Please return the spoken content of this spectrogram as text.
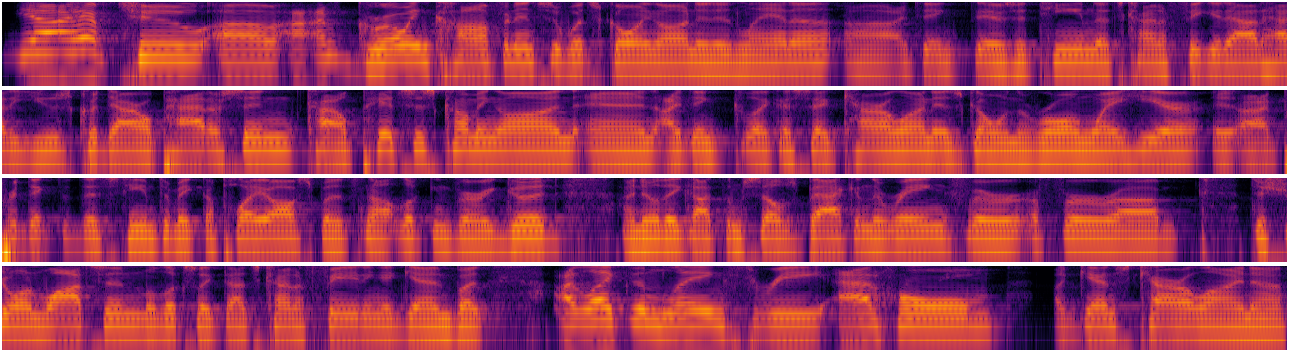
Yeah, I have two. Uh, I'm growing confidence in what's going on in Atlanta. Uh, I think there's a team that's kind of figured out how to use Cordarrelle Patterson. Kyle Pitts is coming on, and I think, like I said, Carolina is going the wrong way here. I predicted this team to make the playoffs, but it's not looking very good. I know they got themselves back in the ring for for uh, Deshaun Watson. It looks like that's kind of fading again, but I like them laying three at home against Carolina.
